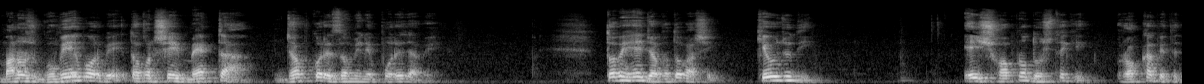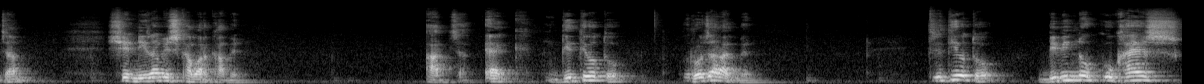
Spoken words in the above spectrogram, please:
মানুষ ঘুমিয়ে পড়বে, তখন সেই ম্যাগটা ঝপ করে জমিনে পড়ে যাবে। তবে হে জগতবাসী কেউ যদি এই স্বপ্ন দোষ থেকে রক্ষা পেতে চান, সে নিরামিষ খাবার খাবেন। আচ্ছা এক। দ্বিতীয়ত, রোজা রাখবেন। তৃতীয়ত বিভিন্ন কুখায়েশ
